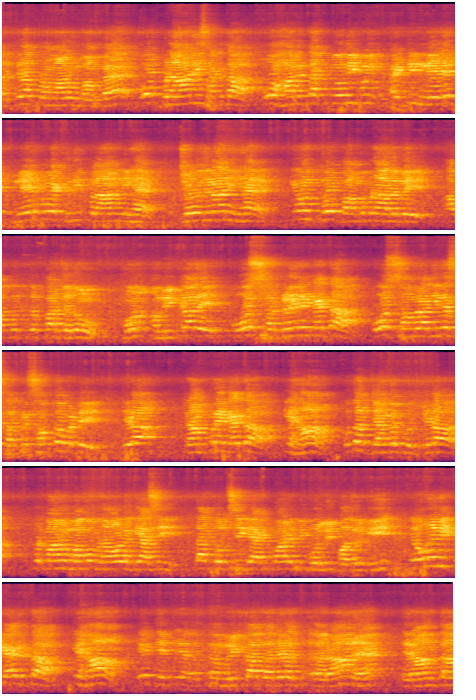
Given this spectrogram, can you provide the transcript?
ਅ- ਜਿਹੜਾ ਪਰਮਾਣੂ ਬੰਬ ਹੈ, ਉਹ ਬਣਾ ਨਹੀਂ ਸਕਦਾ। ਉਹ ਹਾਲੇ ਤੱਕ ਉਹਦੀ ਕੋਈ ਐਡੀ ਨੇੜੇ, ਨੇੜ ਭਵਿੱਖ ਦੀ ਪਲਾਨ ਨਹੀਂ ਹੈ, ਯੋਜਨਾ ਨਹੀਂ ਹੈ ਕਿ ਉਹ ਦੋ ਬੰਬ ਬਣਾ ਲਵੇ। ਅਬ ਪਰ ਜਦੋਂ, ਹੁਣ ਅਮਰੀਕਾ ਦੇ ਉਸ ਸਰਗਣੇ ਨੇ ਕਹਿਤਾ ਉਸ ਸਾਮਰਾਜੀ ਦੇ ਸਰਗਣੇ ਸਭ ਤੋਂ ਵੱਡੇ, ਜਿਹੜਾ ਟਰੰਪ ਨੇ ਕਹਿਤਾ ਕਿ ਹਾਂ, ਉਹਦਾ ਜੰਗ ਜਿਹੜਾ ਪਰਮਾਣੂ ਬੰਬ ਬਣਾਉਣ ਲੱਗਿਆ ਸੀ, ਤਾਂ ਤੁਲਸੀ ਗੈਕਵਾੜ ਦੀ ਬੋਲੀ ਬਦਲ ਗਈ ਤੇ ਉਹਨੇ ਵੀ ਕਹਿ ਦਿੱਤਾ ਕਿ ਹਾਂ, ਇਹ ਅਮਰੀਕਾ ਦਾ ਜਿਹੜਾ ਇਰਾਨ ਹੈ, ਇਰਾਨ ਤਾਂ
